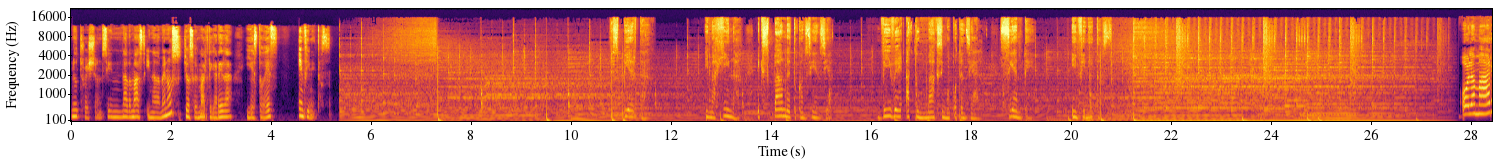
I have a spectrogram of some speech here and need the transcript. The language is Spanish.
Nutrition. Sin nada más y nada menos, yo soy Marta Gareda y esto es Infinitos. Despierta, imagina, expande tu conciencia, vive a tu máximo potencial, siente infinitos. Hola Mar,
